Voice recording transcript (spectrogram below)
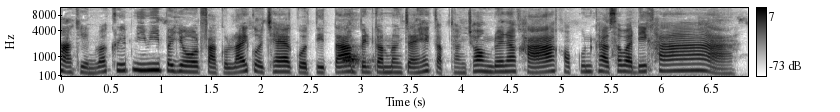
หากเห็นว่าคลิปนี้มีประโยชน์ฝากกดไลค์กดแชร์กดติดตามเป็นกำลังใจให้กับทางช่องด้วยนะคะ ขอบคุณค่ะ สวัสดีค่ะ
